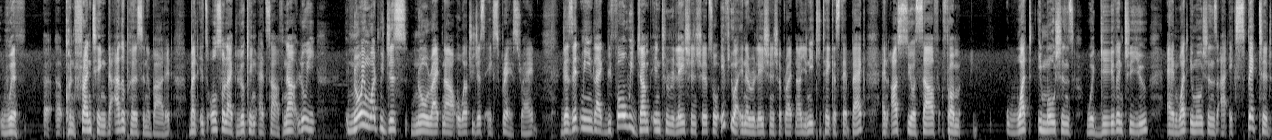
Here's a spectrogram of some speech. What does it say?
with uh, uh, confronting the other person about it? But it's also like looking at self. Now, Louis, knowing what we just know right now or what you just expressed, right? Does it mean like before we jump into relationships or if you are in a relationship right now, you need to take a step back and ask yourself from what emotions were given to you and what emotions are expected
